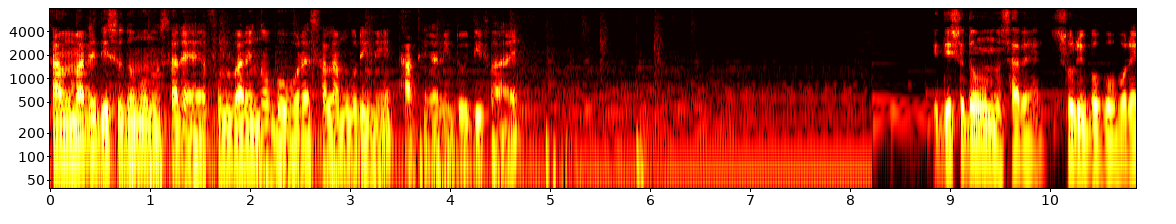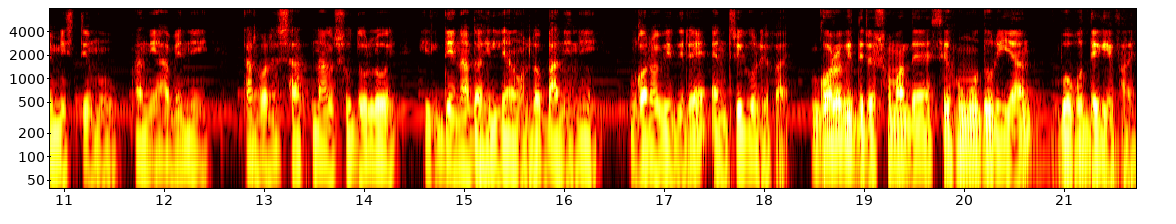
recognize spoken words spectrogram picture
সাংমারি দিসুদম অনুসারে ফুলবারেং ও ববরে সালাম গুরিনি থাথেঙানি দুই দিফায় দিসুদম অনুসারে সুরিব ববরে মিষ্টি মুখ, পানি হাবেনি তারপরে সাত নাল সুদো লই হিল দেনাদ হিল্লে আঙুল বানিনি গরবিদিরে এন্ট্রি করে পায়। গরবিদিরে সমাদে সে হুমো দুরিয়ান বব দেগে পায়।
